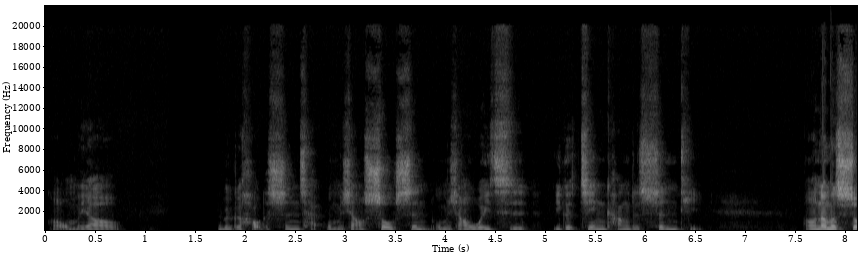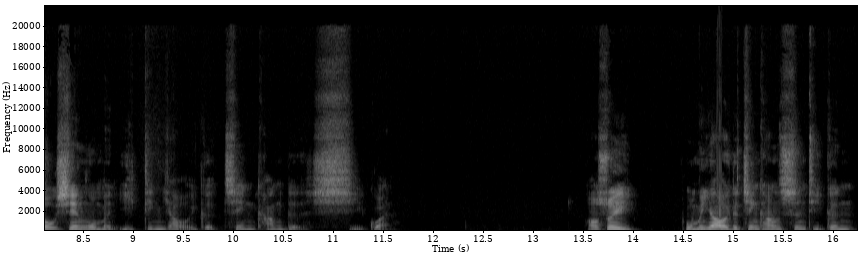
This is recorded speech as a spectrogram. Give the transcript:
好，我们要有一个好的身材，我们想要瘦身，我们想要维持一个健康的身体，好，那么首先我们一定要有一个健康的习惯，好，所以我们要有一个健康的身体，跟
